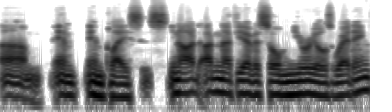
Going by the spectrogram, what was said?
um, in in places. You know, I, I, don't know if you ever saw Muriel's Wedding.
